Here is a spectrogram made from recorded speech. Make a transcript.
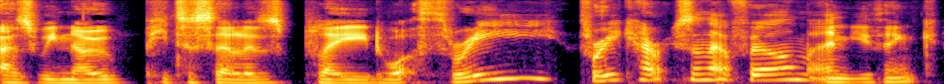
as we know Peter Sellers played what three three characters in that film and you think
